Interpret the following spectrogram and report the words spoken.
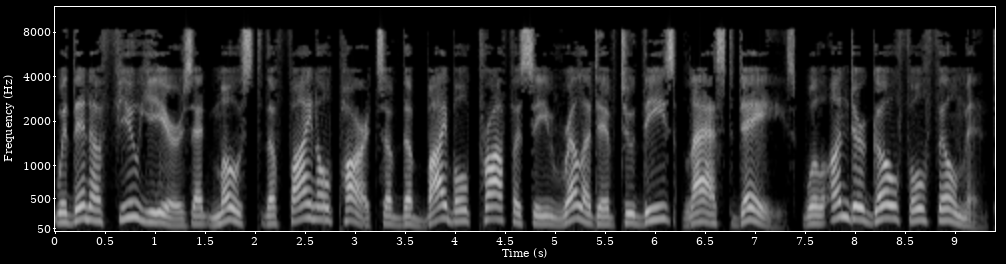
Within a few years at most the final parts of the Bible prophecy relative to these last days will undergo fulfillment.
